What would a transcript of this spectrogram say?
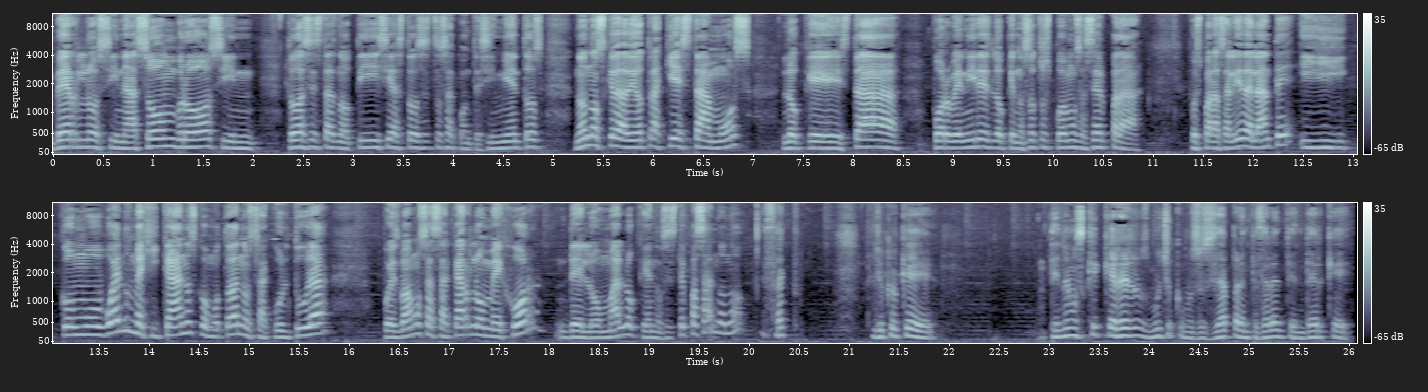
verlo sin asombro, sin todas estas noticias, todos estos acontecimientos. No nos queda de otra, aquí estamos. Lo que está por venir es lo que nosotros podemos hacer para pues para salir adelante y como buenos mexicanos, como toda nuestra cultura, pues vamos a sacar lo mejor de lo malo que nos esté pasando, ¿no? Exacto. Yo creo que tenemos que querernos mucho como sociedad para empezar a entender que,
